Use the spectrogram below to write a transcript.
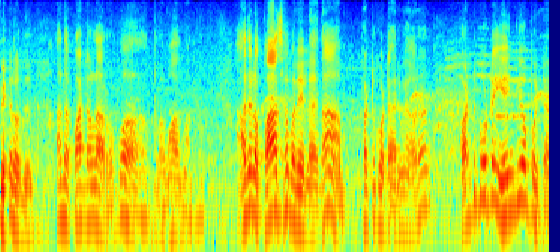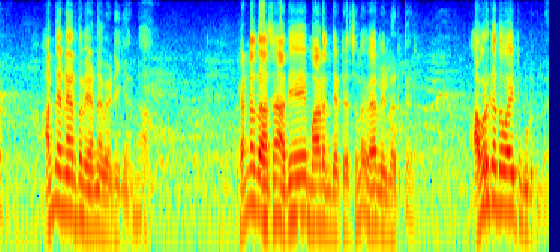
பேர் வந்தது. அந்த பாட்டெல்லாம் ரொம்ப பிரமாதமாக இருந்தது. அதில் பாசவலையில் தான் பட்டுக்கோட்டை அருமையாகிறார் பட்டுக்கோட்டை எங்கேயோ போயிட்டார். அந்த நேரத்தில் என்ன வேடிக்கைன்னா கண்ணதாசன் அதே மாடர்ன் தேட்டர்ஸில் வேலையில் இருக்கார். அவருக்கு அந்த வாய்ப்பு கொடுக்கல.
